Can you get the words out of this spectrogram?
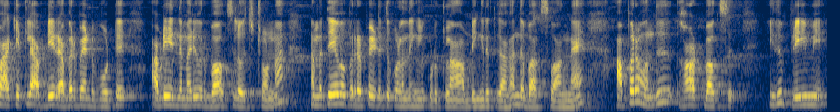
பாக்கெட்டில் அப்படியே ரப்பர் பேண்டு போட்டு அப்படியே இந்த மாதிரி ஒரு பாக்ஸில் வச்சுட்டோன்னா நம்ம தேவைப்படுறப்ப எடுத்து குழந்தைங்களுக்கு கொடுக்கலாம் அப்படிங்கிறதுக்காக அந்த பாக்ஸ் வாங்கினேன். அப்புறம் வந்து ஹாட் பாக்ஸு இது ப்ரீமியம்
